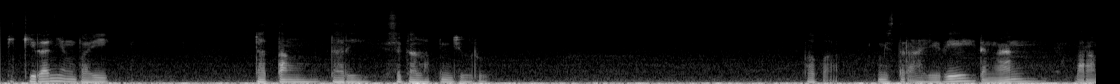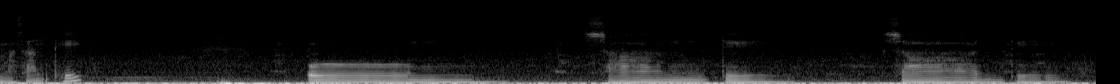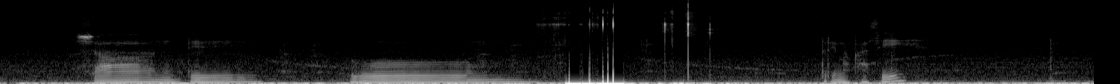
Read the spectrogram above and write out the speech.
pikiran yang baik datang dari segala penjuru. Bapak Mister akhiri dengan para Masanti. Om Shanti Shanti Shanti Om Terima kasih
